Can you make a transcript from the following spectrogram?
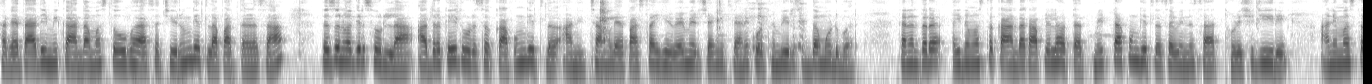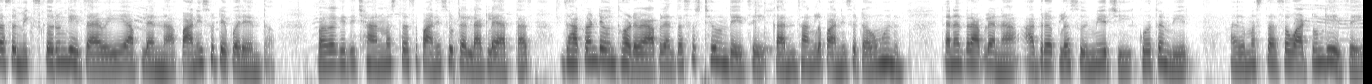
सगळ्यात आधी मी कांदा मस्त उभा असा चिरून घेतला पातळ असा लसूण वगैरे सोडला. अद्रकही थोडंसं कापून घेतलं आणि चांगल्या पाच सहा हिरव्या मिरच्या घेतल्या आणि कोथिंबीरसुद्धा मुठभर. त्यानंतर एकदम मस्त कांदा कापलेला होता. मीठ टाकून घेतलं चवीनुसार थोडेसे जिरे आणि मस्त असं मिक्स करून घ्यायचं आहे आपल्यांना. पाणी सुटेपर्यंत. बघा किती छान मस्त असं पाणी सुटायला लागलं आहे आत्ताच. झाकण ठेवून थोड्या वेळ आपल्याला तसंच ठेवून द्यायचं आहे कारण चांगलं पाणी सुटावं म्हणून. त्यानंतर आपल्याला अद्रक लसूण मिरची कोथिंबीर मस्त असं वाटून घ्यायचं आहे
